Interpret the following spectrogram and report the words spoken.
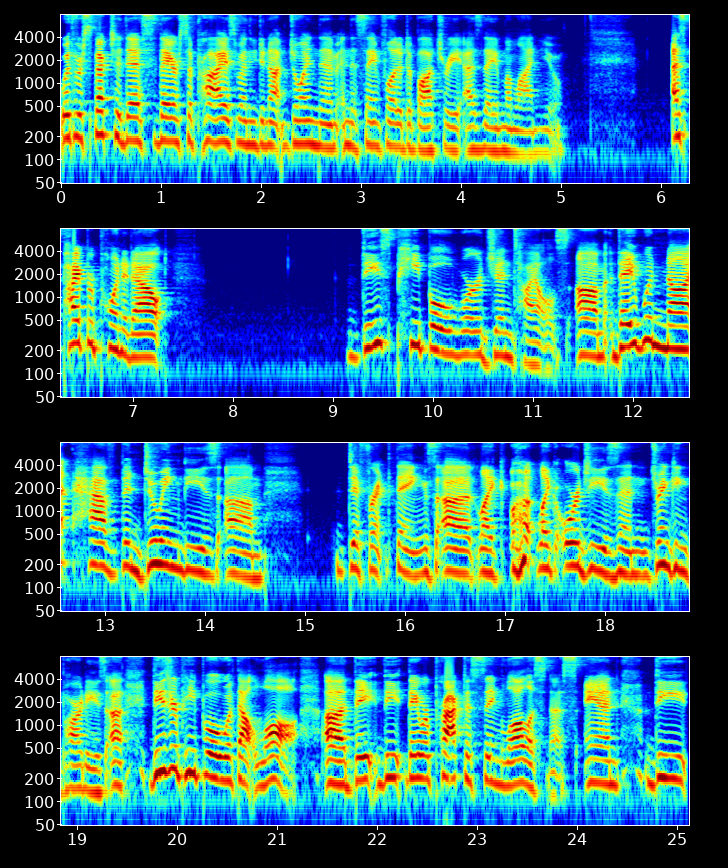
With respect to this, they are surprised when you do not join them in the same flood of debauchery as they malign you. As Piper pointed out, these people were Gentiles. Um, they would not have been doing these um, different things uh like like orgies and drinking parties. Uh these are people without law. Uh they they, they were practicing lawlessness. And the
